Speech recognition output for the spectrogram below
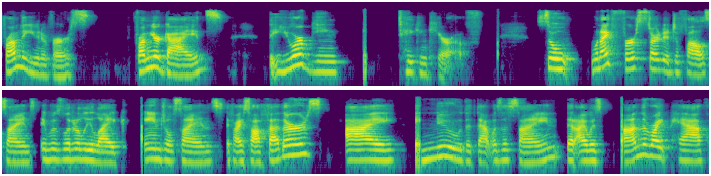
from the universe, from your guides, that you are being taken care of. So when I first started to follow signs, it was literally like angel signs. If I saw feathers, I knew that that was a sign that I was on the right path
